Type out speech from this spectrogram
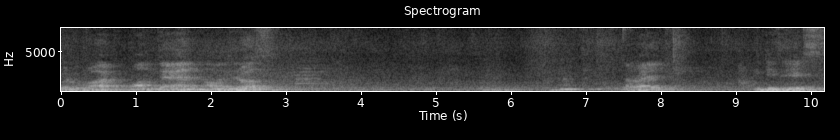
equal to what? 1 then how many zeros? Alright. Digits.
